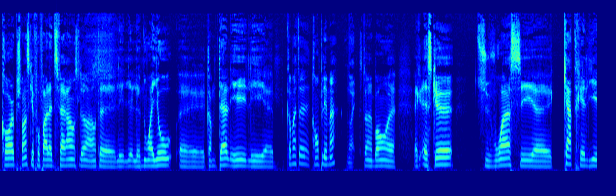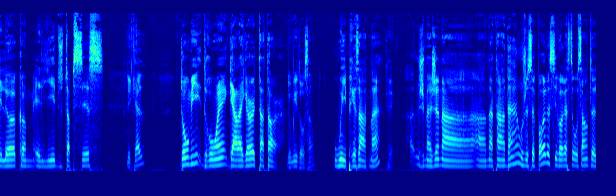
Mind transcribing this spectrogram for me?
corps. puis Je pense qu'il faut faire la différence là, entre euh, les- les- le noyau euh, comme tel et les comment compléments. Ouais. C'est un bon. Est-ce que tu vois ces quatre ailiers-là comme ailiers du top 6 Lesquels? Domi, Drouin, Gallagher, Tatar. Domi est au centre. Oui, présentement. Euh, J'imagine en, en attendant, ou je sais pas là, s'il va rester au centre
